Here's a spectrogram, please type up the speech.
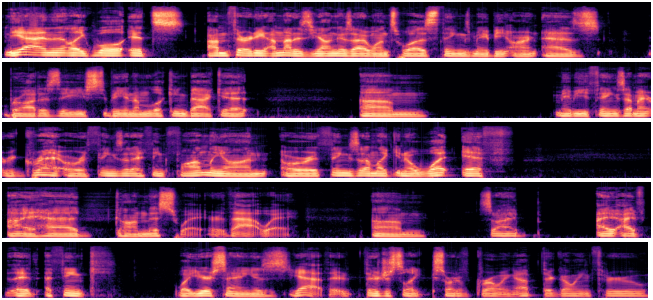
yeah and then, like well it's i'm 30 i'm not as young as i once was. Things maybe aren't as broad as they used to be. And i'm looking back at um maybe things i might regret or things that i think fondly on or things that i'm like you know what if i had gone this way or that way? Um so i i i, I think what you're saying is yeah they're they're just like sort of growing up they're going through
